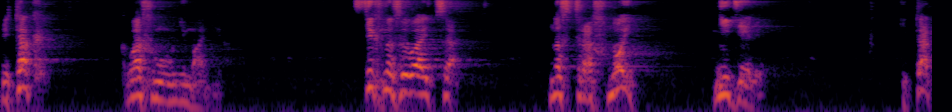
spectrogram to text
Итак, к вашему вниманию. Стих называется «На страшной неделе». Итак,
